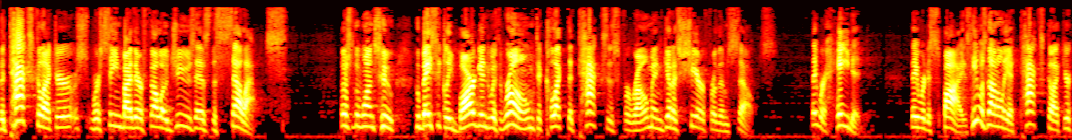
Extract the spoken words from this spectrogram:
the tax collectors were seen by their fellow Jews as the sellouts. Those are the ones who, who basically bargained with Rome to collect the taxes for Rome and get a share for themselves. They were hated. They were despised. He was not only a tax collector,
